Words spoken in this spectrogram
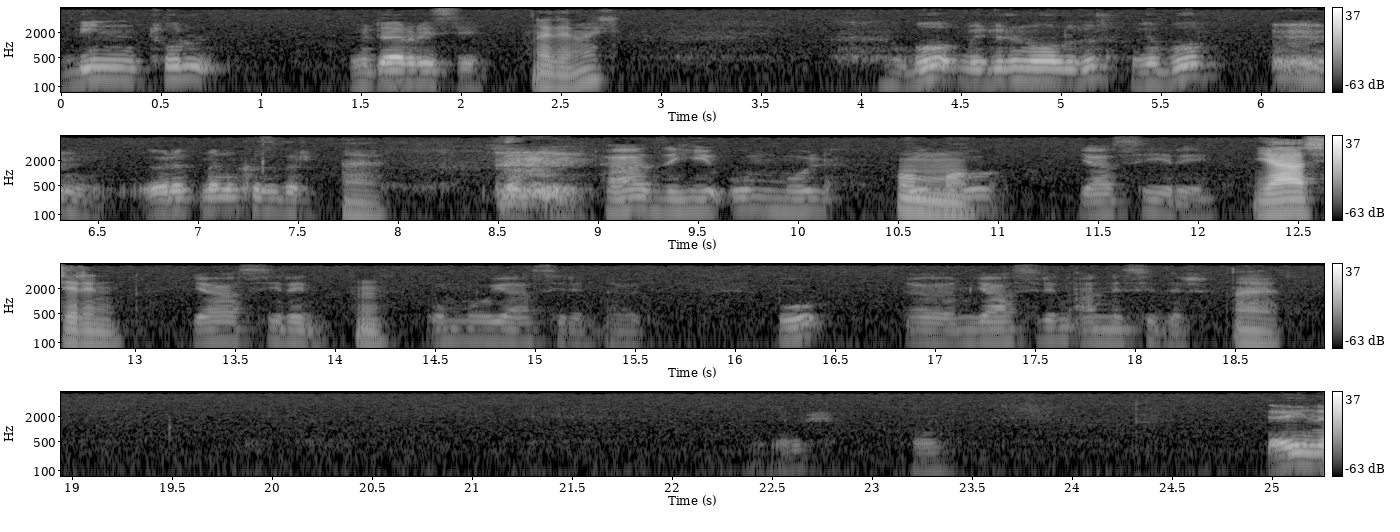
bintul müderrisi. Ne demek? Bu müdürün oğludur ve bu öğretmenin kızıdır. Evet. Hazihi ummul Ummu. Yasiri. Yasir'in. Yasir'in. Ummu Yasir'in evet. Bu e, Yasir'in annesidir. Evet. Eyne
